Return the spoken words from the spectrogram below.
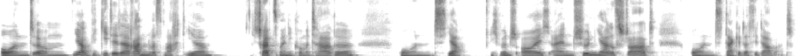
Und ähm, ja, wie geht ihr daran? Was macht ihr? Schreibt es mal in die Kommentare. Und ja, ich wünsche euch einen schönen Jahresstart und danke, dass ihr da wart.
